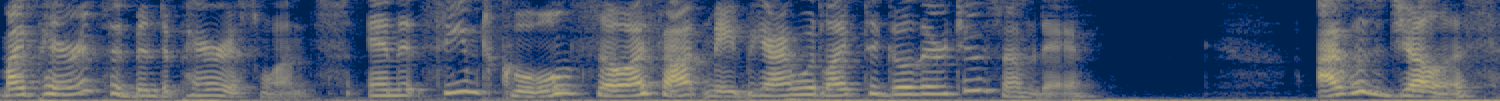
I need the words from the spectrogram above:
My parents had been to Paris once, and it seemed cool, so I thought maybe I would like to go there too someday. I was jealous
